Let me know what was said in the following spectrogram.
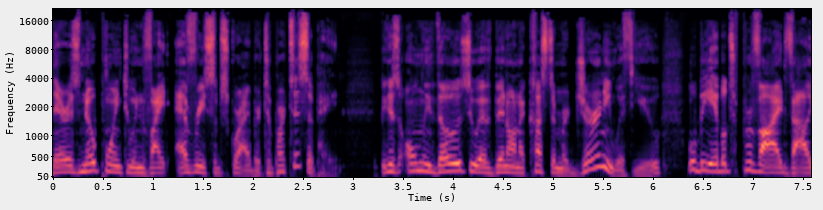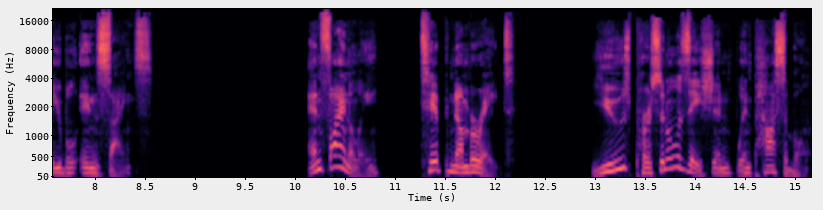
there is no point to invite every subscriber to participate, because only those who have been on a customer journey with you will be able to provide valuable insights. And finally, tip number eight use personalization when possible.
